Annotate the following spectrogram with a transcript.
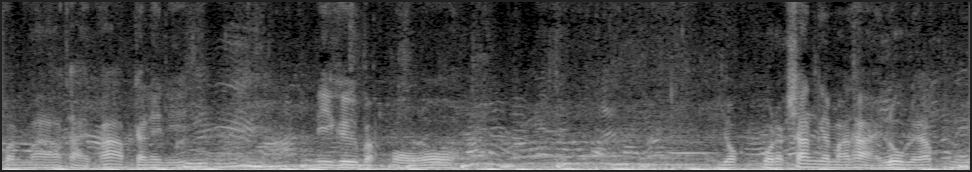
คนมาถ่ายภาพกันในนี้ นี่คือแบบโอ้ยกโปรดักชันกันมาถ่ายรูปเลยครับนี่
